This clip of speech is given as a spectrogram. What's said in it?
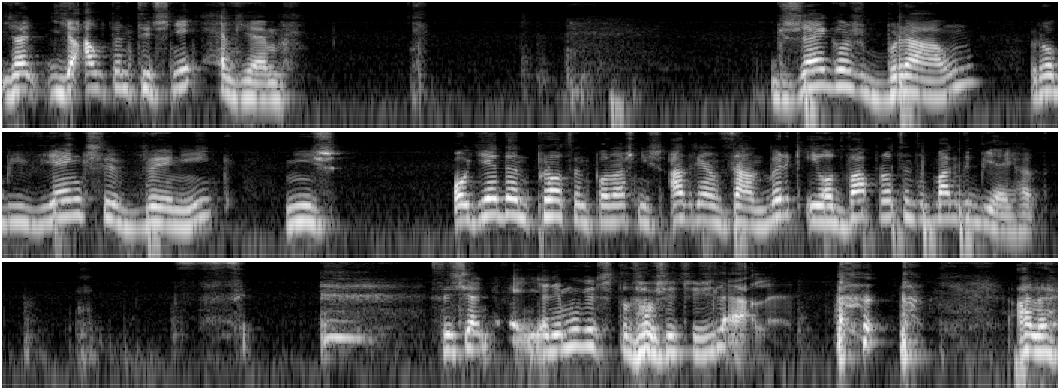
Ja, ja autentycznie nie wiem. Grzegorz Brown robi większy wynik niż o 1% ponad niż Adrian Zandberg i o 2% od Magdy Biejat. W sensie ja nie, ja nie mówię, czy to dobrze, czy źle, ale... ale...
